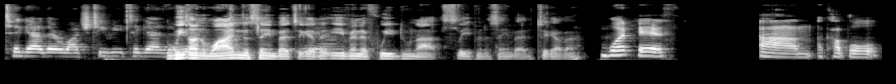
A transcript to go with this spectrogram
together. Watch TV together. We unwind in the same bed together, Yeah. even if we do not sleep in the same bed together. What if um a couple,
